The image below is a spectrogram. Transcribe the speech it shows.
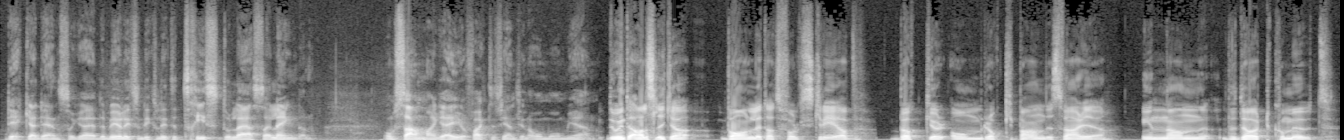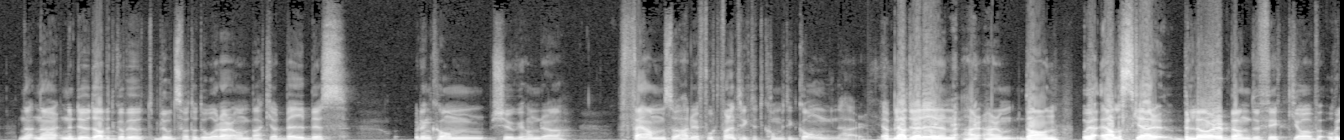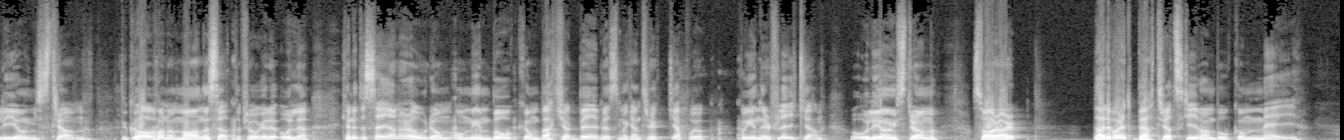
dekadens och grejer. Det blir liksom, liksom lite trist att läsa i längden. Om samma grejer faktiskt egentligen om och om igen. Det var inte alls lika vanligt att folk skrev böcker om rockband i Sverige innan The Dirt kom ut. När, när, när du David gav ut Blod, svett och dårar om Backyard Babies och den kom 2005 så hade det fortfarande inte riktigt kommit igång det här. Jag bläddrade i den här, häromdagen och jag älskar blurben du fick av Olle Ljungström. Du gav honom manuset och frågade Olle, kan du inte säga några ord om, om min bok om Backyard Babies som jag kan trycka på, på innerfliken? Och Olle Ljungström svarar, det hade varit bättre att skriva en bok om mig.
